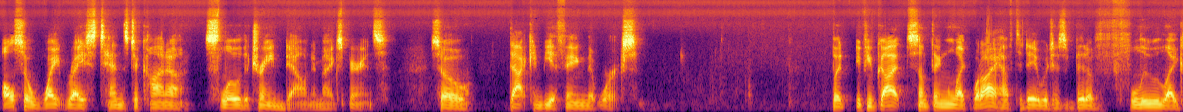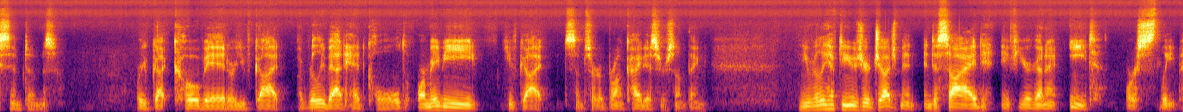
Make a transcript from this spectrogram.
Also, white rice tends to kind of slow the train down in my experience. So that can be a thing that works. But if you've got something like what I have today, which is a bit of flu like symptoms, or you've got COVID, or you've got a really bad head cold, or maybe you've got some sort of bronchitis or something, you really have to use your judgment and decide if you're going to eat or sleep.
